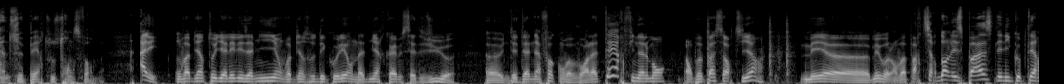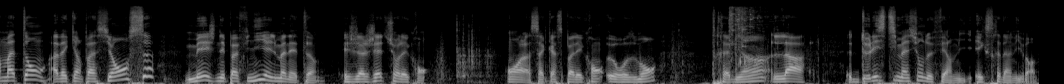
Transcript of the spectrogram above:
Rien ne se perd, tout se transforme. Allez, on va bientôt y aller les amis, on va bientôt décoller, on admire quand même cette vue, euh, une des dernières fois qu'on va voir la Terre finalement. Alors on peut pas sortir, mais, euh, mais voilà, on va partir dans l'espace, l'hélicoptère m'attend avec impatience, mais je n'ai pas fini, il y a une manette, et je la jette sur l'écran. Voilà, ça casse pas l'écran, heureusement. Très bien, là, de l'estimation de Fermi, extrait d'un livre,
